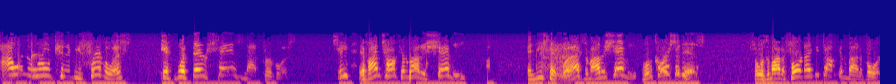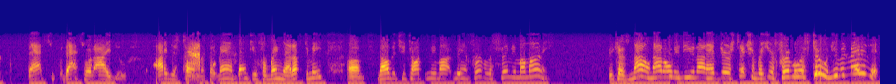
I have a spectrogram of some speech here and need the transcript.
How in the world can it be frivolous if what they're saying is not frivolous? See, if I'm talking about a Chevy and you say, well, that's about a Chevy. Well, of course it is. So it's about a Ford, I'd be talking about a Ford. That's that's what I do. I just tell them, I say, man, thank you for bringing that up to me. Um, now that you talked to me about being frivolous, send me my money. Because now, not only do you not have jurisdiction, but you're frivolous too, and you've admitted it.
